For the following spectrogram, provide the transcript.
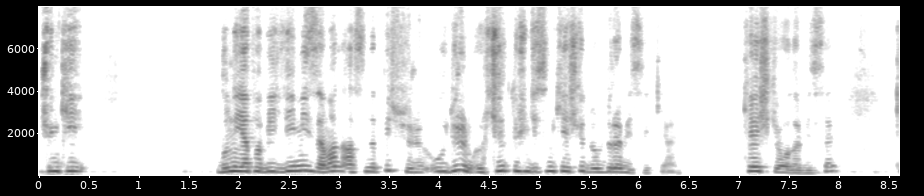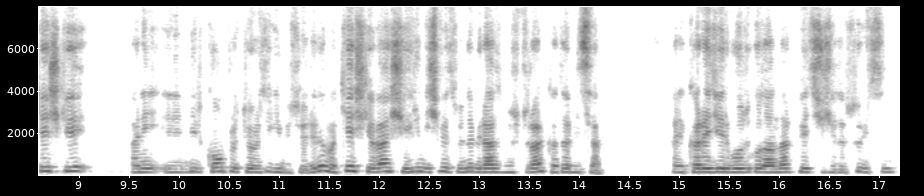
Çünkü bunu yapabildiğimiz zaman aslında bir sürü uyduruyorum. ırkçılık düşüncesini keşke durdurabilsek yani. Keşke olabilse. Keşke hani bir komplo teorisi gibi söylüyor ama keşke ben şehrin içme suyuna biraz nüstral katabilsem. Hani karaciğeri bozuk olanlar pet şişede su içsin.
